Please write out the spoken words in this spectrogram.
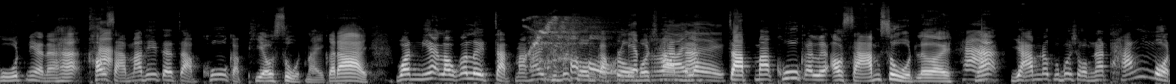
กู๊ดเนี่ยนะฮะเขาสามารถที่จะจับคู่กับเพียวสูตรไหนก็ได้ วันนี้เราก็เลยจัดมาให้คุณผู้ชมโอ้โหกับโปรโมชั่นเรียบร้อยนะเลยจับมาคู่กันเลยเอา 3 สูตรเลยค่ะนะย้ำนะคุณผู้ชมนะ ทั้งหมด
